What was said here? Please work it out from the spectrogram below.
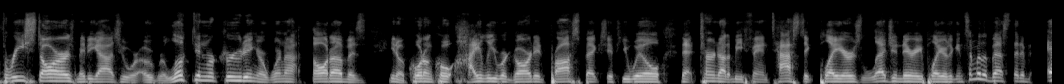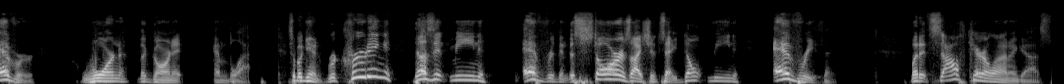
three stars, maybe guys who were overlooked in recruiting or were not thought of as, you know, quote unquote, highly regarded prospects, if you will, that turned out to be fantastic players, legendary players. Again, some of the best that have ever worn the garnet and black. So again, recruiting doesn't mean everything. The stars, I should say, don't mean everything. But at South Carolina, guys,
